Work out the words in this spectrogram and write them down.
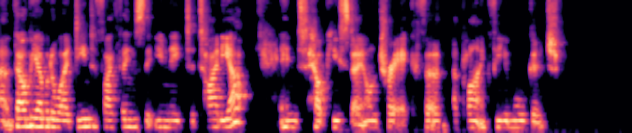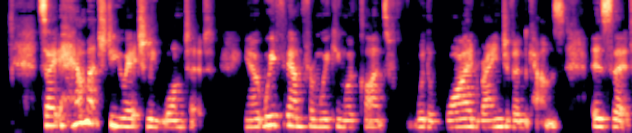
Uh, they'll be able to identify things that you need to tidy up and help you stay on track for applying for your mortgage. So, how much do you actually want it? You know, we found from working with clients with a wide range of incomes is that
